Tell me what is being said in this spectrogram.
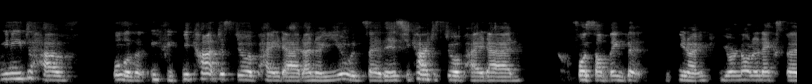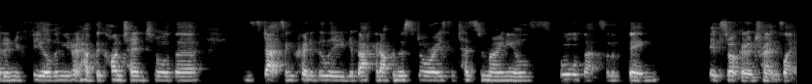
you need to have all of it. If you, you can't just do a paid ad, I know you would say this. You can't just do a paid ad for something that you know you're not an expert in your field and you don't have the content or the stats and credibility to back it up in the stories, the testimonials, all of that sort of thing, it's not going to translate.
